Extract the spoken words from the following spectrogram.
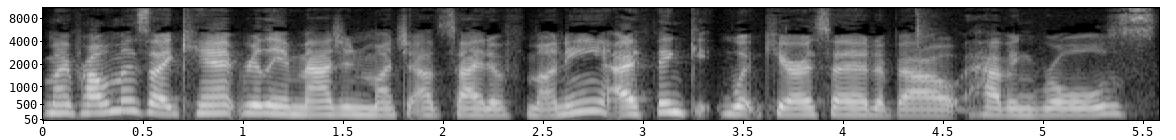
my problem is I can't really imagine much outside of money. I think what Kiara said about having roles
